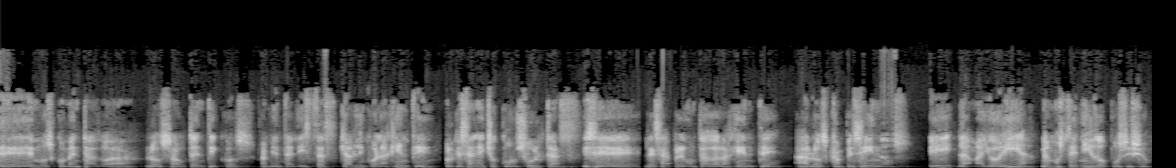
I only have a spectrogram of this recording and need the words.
Eh, hemos comentado a los auténticos ambientalistas que hablen con la gente, porque se han hecho consultas y se les ha preguntado a la gente, a los campesinos, y la mayoría no hemos tenido oposición.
